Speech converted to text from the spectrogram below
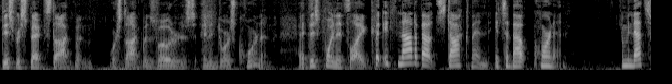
disrespect Stockman or Stockman's voters and endorse Cornyn? At this point, it's like But it's not about Stockman. It's about Cornyn. I mean, that's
